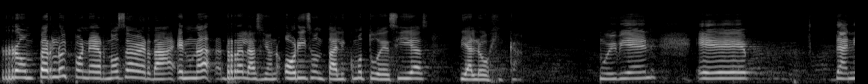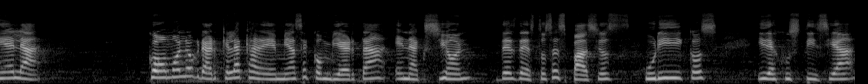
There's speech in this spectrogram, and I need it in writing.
romperlo y ponernos de verdad en una relación horizontal y como tú decías, dialógica. Muy bien. Eh, Daniela, ¿cómo lograr que la academia se convierta en acción desde estos espacios jurídicos y de justicia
